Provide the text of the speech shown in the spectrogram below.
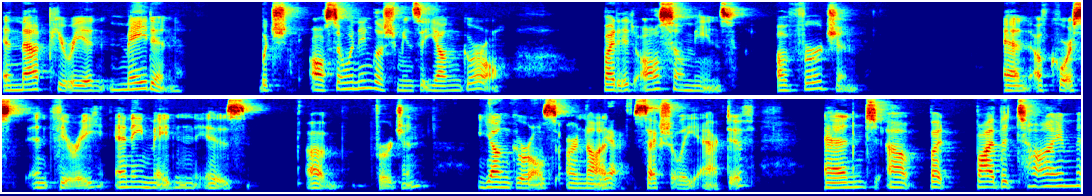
in that period maiden, which also in English means a young girl, but it also means a virgin. And of course, in theory, any maiden is a virgin. Young girls are not yes. sexually active. And, uh, but by the time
